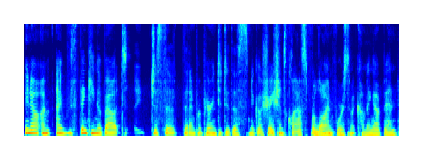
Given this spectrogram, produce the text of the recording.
You know, I'm I was thinking about just the, that I'm preparing to do this negotiations class for law enforcement coming up, and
